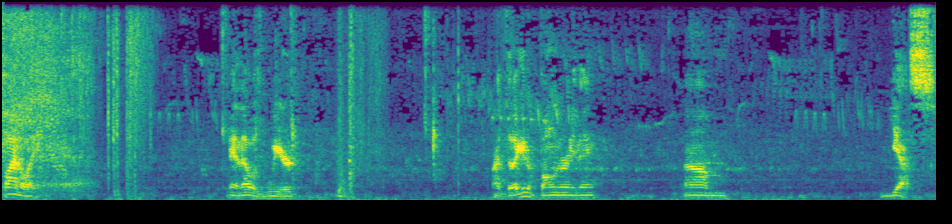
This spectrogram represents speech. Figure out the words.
Finally. Man, that was weird. Alright, did I get a bone or anything? Um. Yes.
